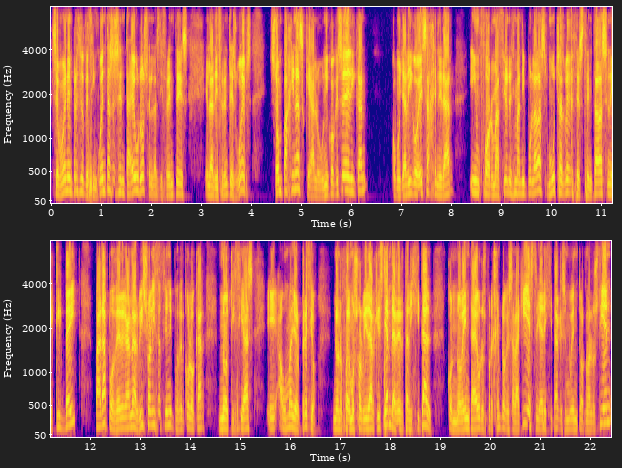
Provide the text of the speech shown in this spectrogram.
se mueven en precios de 50 a 60 euros en las diferentes, en las diferentes webs. Son páginas que a lo único que se dedican, como ya digo, es a generar informaciones manipuladas, muchas veces centradas en el clickbait, para poder ganar visualización y poder colocar noticias eh, a un mayor precio. No nos podemos olvidar, Cristian, de Alerta Digital, con 90 euros, por ejemplo, que sale aquí, Estrella Digital, que se mueve en torno a los 100,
